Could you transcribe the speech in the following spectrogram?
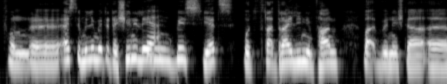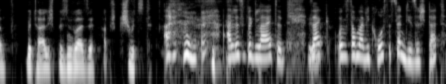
von äh, ersten Millimeter der Schiene legen Ja. bis jetzt, wo drei, drei Linien fahren, war, bin ich da äh, beteiligt, beziehungsweise habe ich geschwitzt. Alles begleitet. Sag uns doch mal, wie groß ist denn diese Stadt?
